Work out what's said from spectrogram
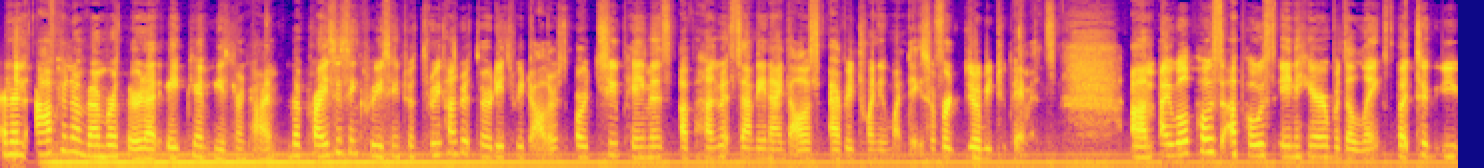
And then after November 3rd at 8 p.m. Eastern Time, the price is increasing to $333 or two payments of $179 every 21 days. So for there'll be two payments. Um, I will post a post in here with the links, but to, you,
